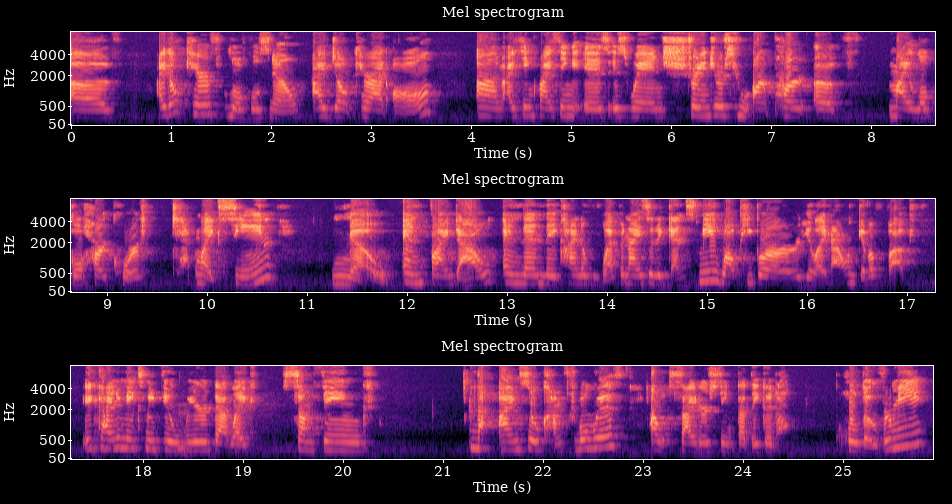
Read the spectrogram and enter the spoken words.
of I don't care if locals know. I don't care at all Um, I think my thing is is when strangers who aren't part of my local hardcore like scene know and find out, and then they kind of weaponize it against me while people are already like, I don't give a fuck. It kind of makes me feel mm-hmm. weird that like something that I'm so comfortable with, outsiders think that they could hold over me.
